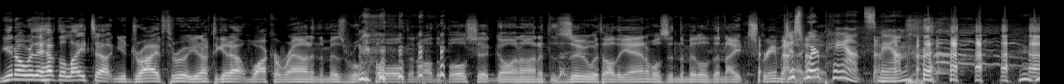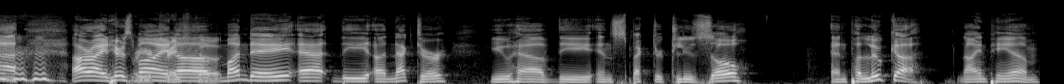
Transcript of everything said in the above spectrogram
you know where they have the lights out and you drive through it. You don't have to get out and walk around in the miserable cold and all the bullshit going on at the zoo with all the animals in the middle of the night screaming. Just at wear you. pants, man. All right, here's mine. Uh. Monday at the uh, Nectar, you have the Inspector Clouseau and Palooka, 9 p.m.,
